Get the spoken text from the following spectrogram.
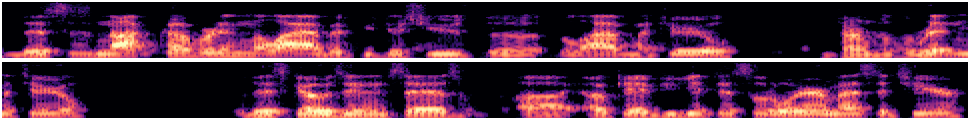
This is not covered in the lab if you just use the, the lab material in terms of the written material. This goes in and says, uh, okay, if you get this little error message here,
